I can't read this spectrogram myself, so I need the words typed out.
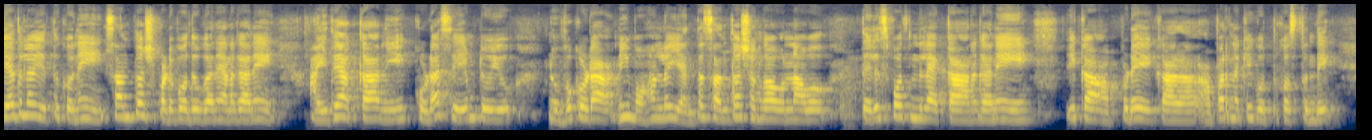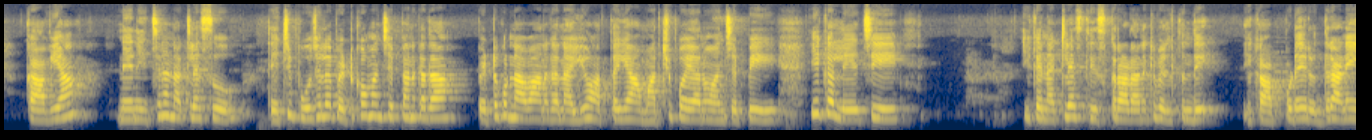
చేతిలో ఎత్తుకొని సంతోషపడిపోదు కానీ అనగానే అయితే అక్క నీకు కూడా సేమ్ టు యూ. నువ్వు కూడా నీ మొహంలో ఎంత సంతోషంగా ఉన్నావో తెలిసిపోతుందిలే అక్క అనగానే ఇక అప్పుడే ఇక అపర్ణకి గుర్తుకొస్తుంది. కావ్య నేను ఇచ్చిన నెక్లెస్ తెచ్చి పూజలో పెట్టుకోమని చెప్పాను కదా. పెట్టుకున్నావా? అనగానే అయ్యో అత్తయ్య మర్చిపోయాను అని చెప్పి ఇక లేచి ఇక నెక్లెస్ తీసుకురావడానికి వెళ్తుంది. ఇక అప్పుడే రుద్రాణి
